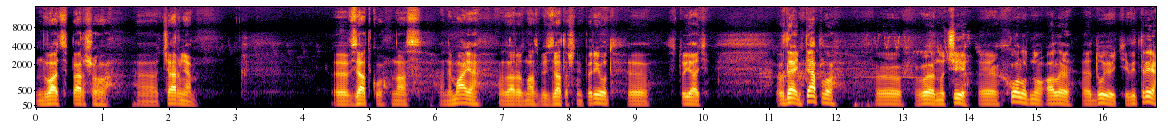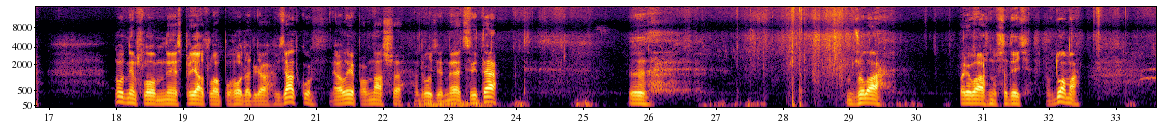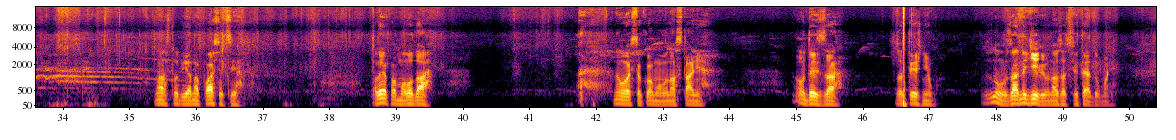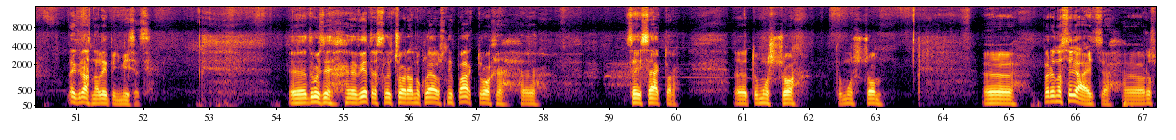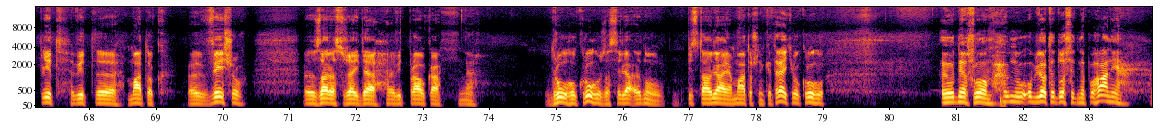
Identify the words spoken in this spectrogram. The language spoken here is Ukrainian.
21 е, червня. Е, Взятку в нас немає. Зараз у нас безвзяточний період. Е, Стоять вдень тепло, е, вночі холодно, але дують вітри. Ну, одним словом, не сприятлива погода для взятку. Липа в нас друзі, не цвіте. Бджола переважно сидить вдома. У нас тут є на пасіці липа молода. Ну ось в такому вона стані. Ну, десь за, за тижнів, ну, за неділю вона зацвіте, думаю. Ну, Якраз на липень місяць. Е, Друзі, е, витрясли вчора нуклеусний парк трохи. е, Цей сектор, тому що, тому що е, перенаселяється. Е, Розпліт від е, маток е, вийшов. Е, Зараз вже йде відправка е, другого кругу, заселя... ну, підставляє маточники третього кругу. Е, Одним словом, ну, обльоти досить непогані.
